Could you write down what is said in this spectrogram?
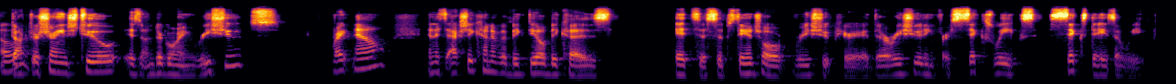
Oh, Doctor Strange 2 is undergoing reshoots right now. And it's actually kind of a big deal because it's a substantial reshoot period. They're reshooting for six weeks, six days a week.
